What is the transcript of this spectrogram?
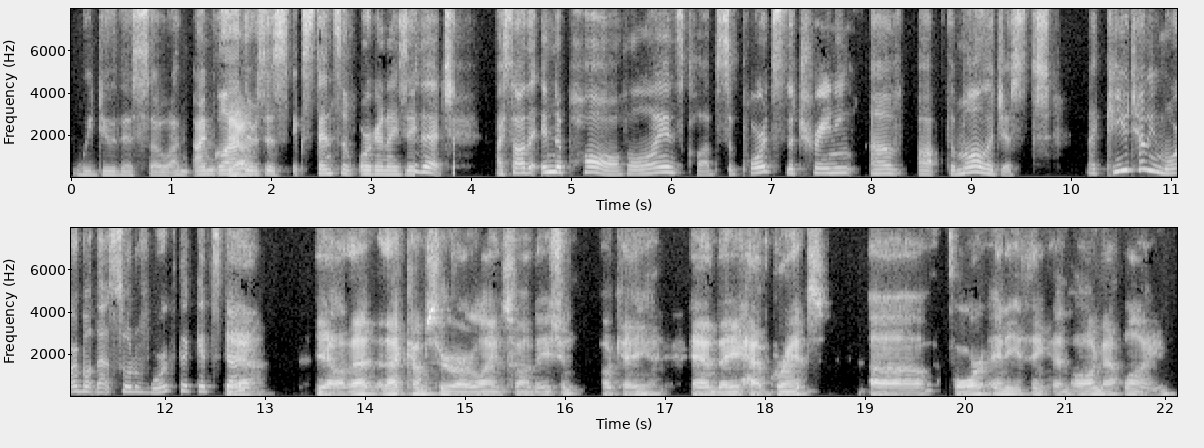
we do this. So I'm I'm glad yeah. there's this extensive organization that I saw that in Nepal, the Lions Club supports the training of ophthalmologists. Like, can you tell me more about that sort of work that gets done? Yeah, Yeah, that that comes through our Lions Foundation. Okay, and they have grants uh, for anything and along that line.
